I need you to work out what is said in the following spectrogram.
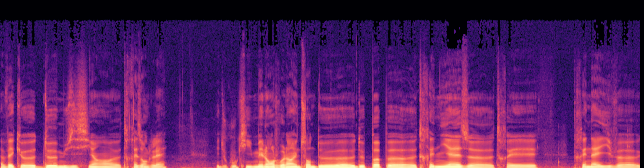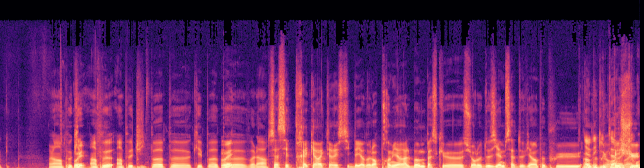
avec euh, deux musiciens euh, très anglais. Et du coup, qui mélangent voilà, une sorte de, euh, pop très niaise, très, naïve, Voilà, un peu, Ouais. un peu, un peu J-pop, euh, K-pop, Ouais. euh, voilà. Ça, c'est très caractéristique d'ailleurs de leur premier album parce que sur le deuxième, ça devient un peu plus, un peu plus péchu.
